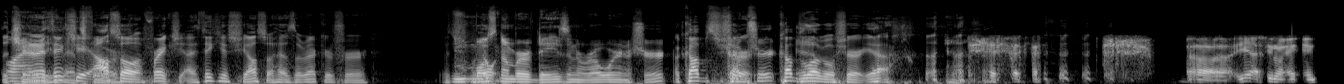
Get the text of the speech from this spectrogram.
the Well, charity. and I think that's she for. also, Frank. She, I think she also has the record for which- most no- number of days in a row wearing a shirt. a Cubs shirt, shirt? Cubs Yeah. logo shirt. Yeah, Uh, yes, you know, and, and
